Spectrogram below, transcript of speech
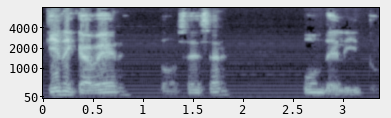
tiene que haber, don César, un delito.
